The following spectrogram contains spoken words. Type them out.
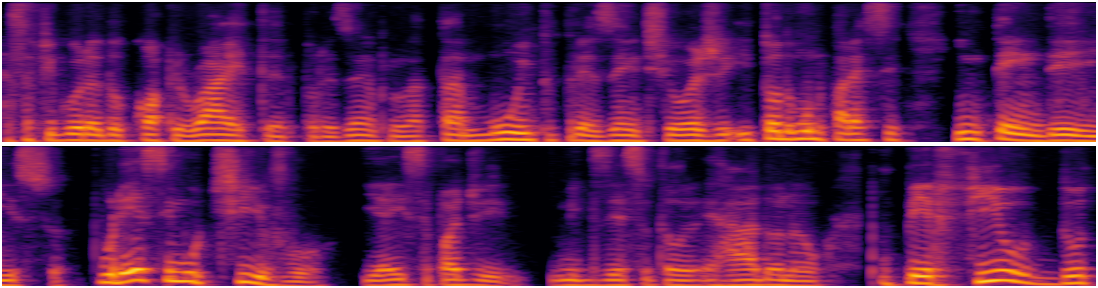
essa figura do copywriter, por exemplo, ela está muito presente hoje e todo mundo parece entender isso. Por esse motivo, e aí você pode me dizer se eu estou errado ou não. O perfil do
